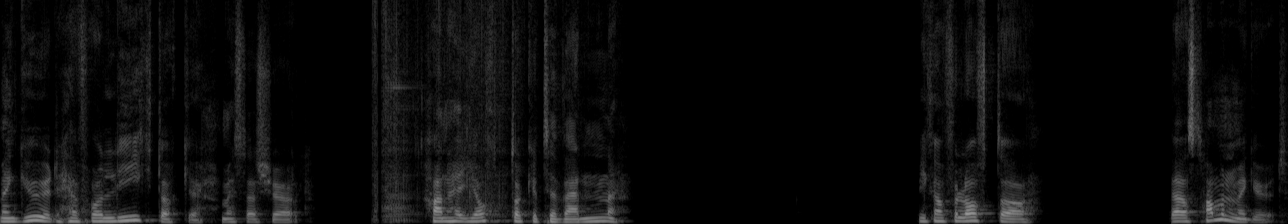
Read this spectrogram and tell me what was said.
Men Gud har forlikt dere med seg sjøl. Han har gjort dere til venner. Vi kan få lov til å være sammen med Gud.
